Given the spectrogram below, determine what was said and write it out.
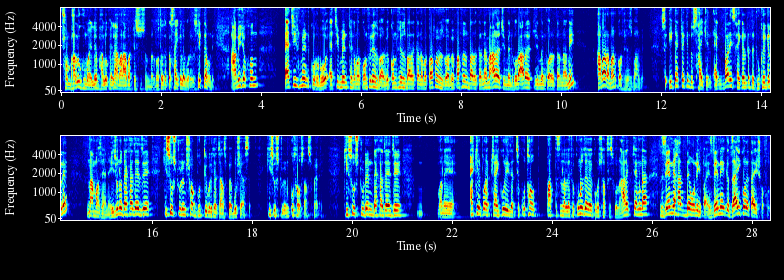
সব ভালো ঘুমাইলে, ভালো খাইলে আমার আবার টেস্টোস্টেরন বাড়বে। অর্থাৎ একটা সাইকেলে পড়ে গেছে। ঠিক তেমনই। আমি যখন অ্যাচিভমেন্ট করব অ্যাচিভমেন্ট থেকে আমার কনফিডেন্স বাড়বে কনফিডেন্স বাড়ার কারণে আমার পারফরমেন্স বাড়বে পারফরমেন্স বাড়ার কারণে আমি আরও অ্যাচিভমেন্ট করব আরও অ্যাচিভমেন্ট করার কারণে আমি আবার আমার কনফিডেন্স বাড়বে। সো এটা একটা কিন্তু সাইকেল একবারই সাইকেলটাতে ঢুকে গেলে নামা যায় না। এই জন্য দেখা যায় যে কিছু স্টুডেন্ট সব ভর্তি পরীক্ষায় চান্স পায়, বসে আছে। কিছু স্টুডেন্ট কোথাও চান্স পায় নাই। কিছু স্টুডেন্ট দেখা যায় যে মানে একের পর এক ট্রাই করেই যাচ্ছে, কোথাও পারতেছে না লাইফে কোনো জায়গায় কোনো সাকসেসফুল আরেক চ্যাংরা, জেনে হাত দিয়ে উনি পায়, জেনে যাই করে তাই সফল।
